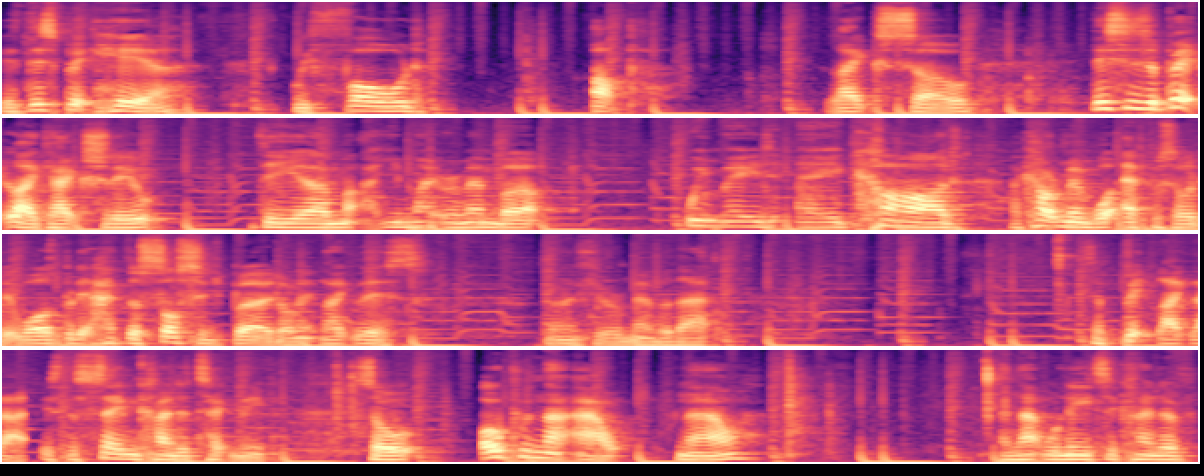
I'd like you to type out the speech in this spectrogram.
is this bit here, we fold up like so. This is a bit like actually the, um, you might remember we made a card. I can't remember what episode it was, but it had the sausage bird on it like this. I Don't know if you remember that. It's a bit like that. It's the same kind of technique. So open that out now and that will need to kind of,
